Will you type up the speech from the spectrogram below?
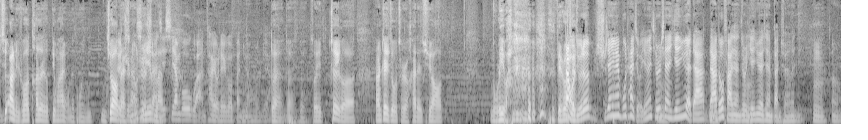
其实按理说，它这个兵马俑这东西，你你就要，在陕西陕西，西安博物馆，它有这个版权或者这样。对对对，所以这个，但这就是还得需要努力吧。别说，但我觉得时间应该不太久，因为其实嗯现在音乐，大家大家嗯都发现就是嗯音乐现在版权问题。嗯嗯，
